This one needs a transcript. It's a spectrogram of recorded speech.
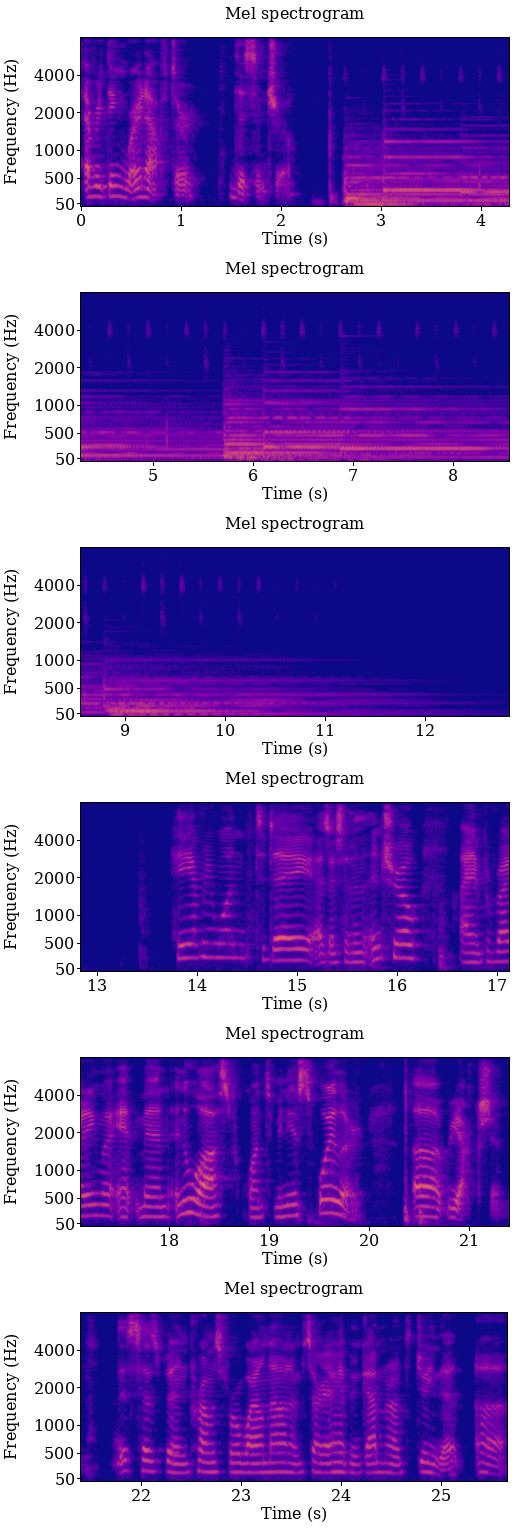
Everything right after this intro. Hey everyone, today, as I said in the intro, I am providing my Ant Man and the Wasp Quantumania spoiler uh, reaction. This has been promised for a while now, and I'm sorry I haven't gotten around to doing that. Uh,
